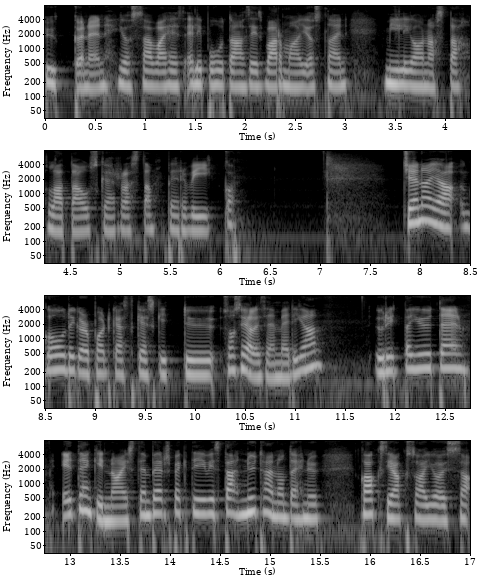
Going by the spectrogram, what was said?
ykkönen jossain vaiheessa, eli puhutaan siis varmaan jostain miljoonasta latauskerrasta per viikko. Jenna ja Goldigger podcast keskittyy sosiaaliseen mediaan, yrittäjyyteen, etenkin naisten perspektiivistä. Nyt hän on tehnyt kaksi jaksoa, joissa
